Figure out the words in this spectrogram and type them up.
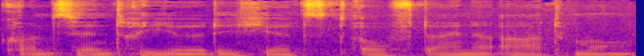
Konzentriere dich jetzt auf deine Atmung.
